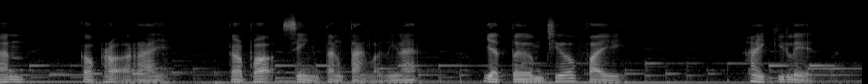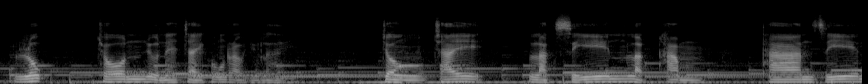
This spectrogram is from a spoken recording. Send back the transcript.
นั้น ก็เพราะอะไร ก็เพราะสิ่งต่างๆ เหล่านี้แหละ อย่าเติมเชื้อไฟ ให้กิเลสลุกโชนอยู่ในใจของเราอยู่เลย จงใช้หลักศีล หลักธรรม ทานศีล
